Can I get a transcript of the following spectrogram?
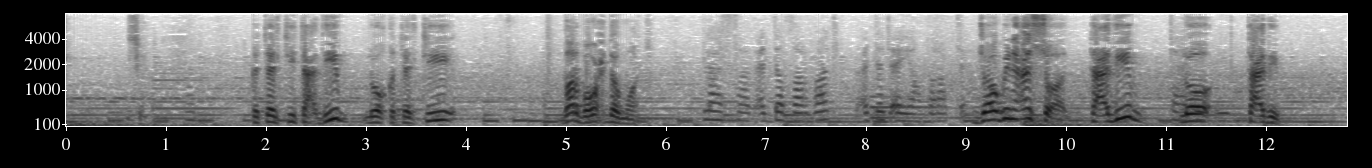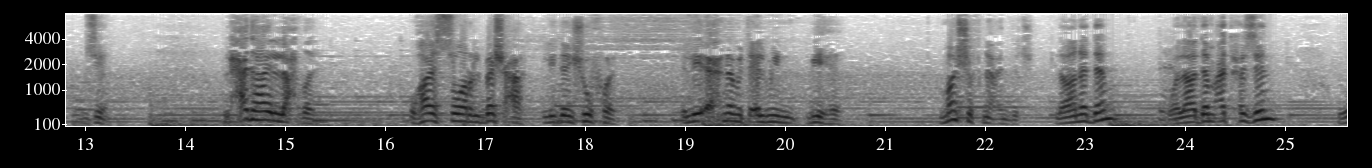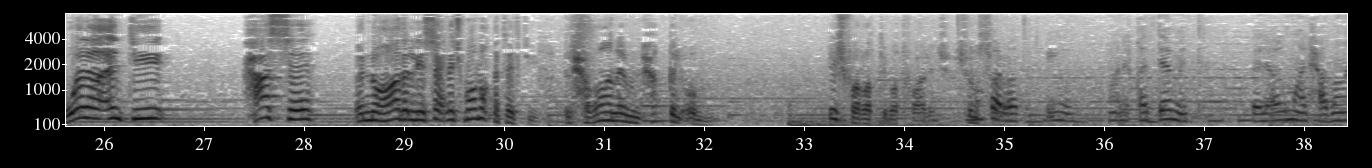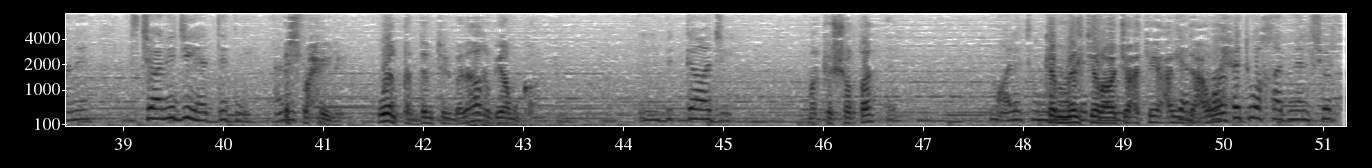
زين. قتلتي تعذيب؟ لو قتلتي ضربة واحدة ومات لا أستاذ عدة ضربات عده أيام ضربته. جاوبيني على السؤال. تعذيب؟ لو تعذيب، إيه. تعذيب. زين. لحد هاي اللحظة وهاي الصور البشعة اللي دا نشوفها اللي إحنا متألمين بيها ما شفنا عندك. لا ندم ولا دمعة حزن ولا أنت حاسة إنه هذا اللي يصيح لك ماما قتلتيه الحضانة من حق الأم. ليش فرطتي باطفالك؟ شنو؟ فرطت بيهم أنا قدمت بلاغ مال حضانة بس كان يجي يهددني اسمحي لي وين قدمت البلاغ بيا مكان؟ بالتاجي مركز شرطة؟ مالتهم كملتي راجعتي على الدعوة؟ رحت وأخذنا الشرطة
